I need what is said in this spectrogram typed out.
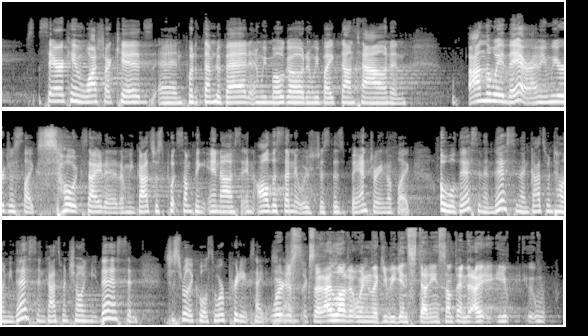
Sarah came and watched our kids and put them to bed, and we mogoed and we biked downtown and. On the way there, I mean, we were just like so excited. I mean, God's just put something in us, and all of a sudden it was just this bantering of like, oh, well, this, and then this, and then God's been telling me this, and God's been showing me this, and it's just really cool. So we're pretty excited. We're today. just excited. I love it when like you begin studying something. I, you,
